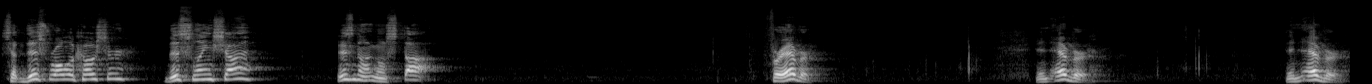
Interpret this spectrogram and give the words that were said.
Except this roller coaster, this slingshot, this is not going to stop. Forever and ever and ever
